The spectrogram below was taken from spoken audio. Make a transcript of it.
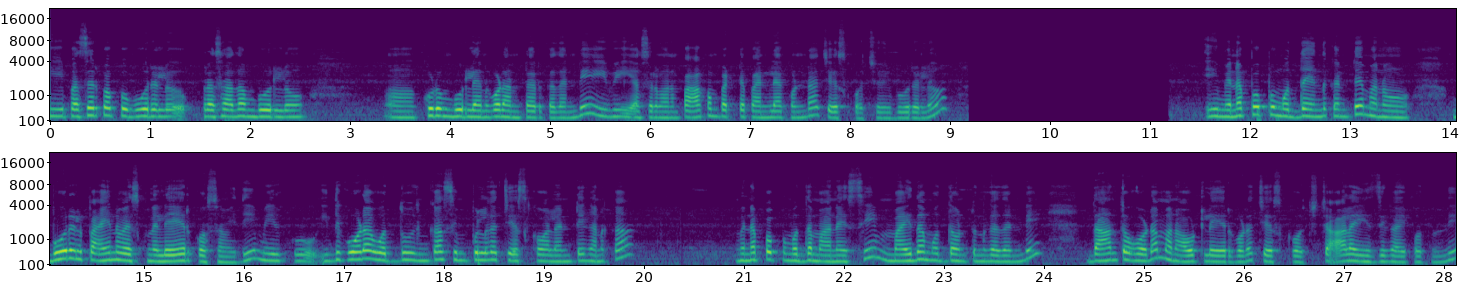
ఈ పెసరపప్పు బూరెలు ప్రసాదం బూరెలు కుడుంబూర్లు అని కూడా అంటారు కదండి. ఇవి అసలు మనం పాకం పట్టే పని లేకుండా చేసుకోవచ్చు ఈ బూరెలు. ఈ మినపప్పు ముద్ద ఎందుకంటే మనం బూరెలు పైన వేసుకునే లేయర్ కోసం ఇది. మీకు ఇది కూడా వద్దు ఇంకా సింపుల్గా చేసుకోవాలంటే కనుక మినపప్పు ముద్ద మానేసి మైదా ముద్ద ఉంటుంది కదండి దాంతో కూడా మన అవుట్ లేయర్ కూడా చేసుకోవచ్చు. చాలా ఈజీగా అయిపోతుంది.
